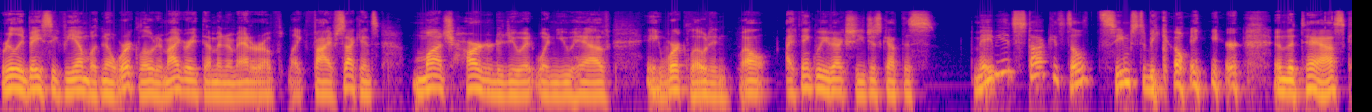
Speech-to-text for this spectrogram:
really basic VM with no workload and migrate them in a matter of like five seconds. Much harder to do it when you have a workload and well, I think we've actually just got this. Maybe it's stuck. It still seems to be going here in the task.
